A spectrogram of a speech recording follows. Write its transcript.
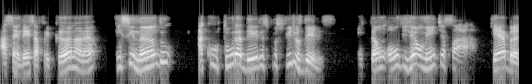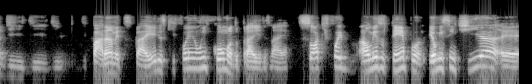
ascendência africana, né, ensinando a cultura deles para os filhos deles. Então houve realmente essa quebra de, de, de, de parâmetros para eles que foi um incômodo para eles na época. Só que foi ao mesmo tempo eu me sentia é,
